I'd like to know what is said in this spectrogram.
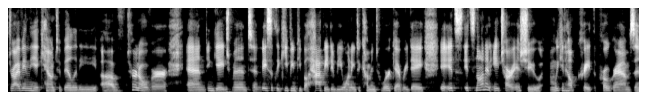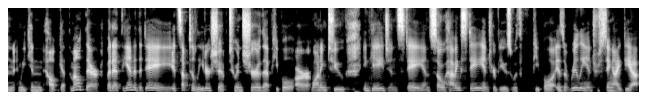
driving the accountability of turnover and engagement and basically keeping people happy to be wanting to come into work every day. It's it's not an hr issue. We can help create the programs and we can help get them out there. But at the end of the day it's up to leadership to ensure that people are wanting to engage and stay. And so having stay interviews with people is a really interesting idea.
